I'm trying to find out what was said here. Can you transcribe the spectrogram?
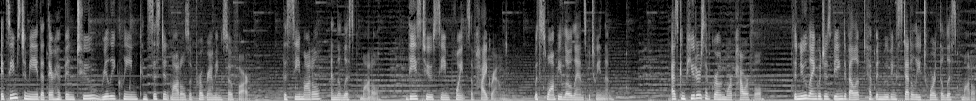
It seems to me that there have been two really clean, consistent models of programming so far the C model and the Lisp model. These two seem points of high ground, with swampy lowlands between them. As computers have grown more powerful, the new languages being developed have been moving steadily toward the Lisp model.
